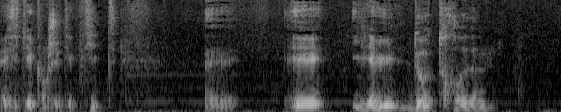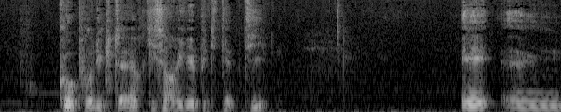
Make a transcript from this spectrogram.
elles étaient quand j'étais petite. et il y a eu d'autres coproducteurs qui sont arrivés petit à petit et euh,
